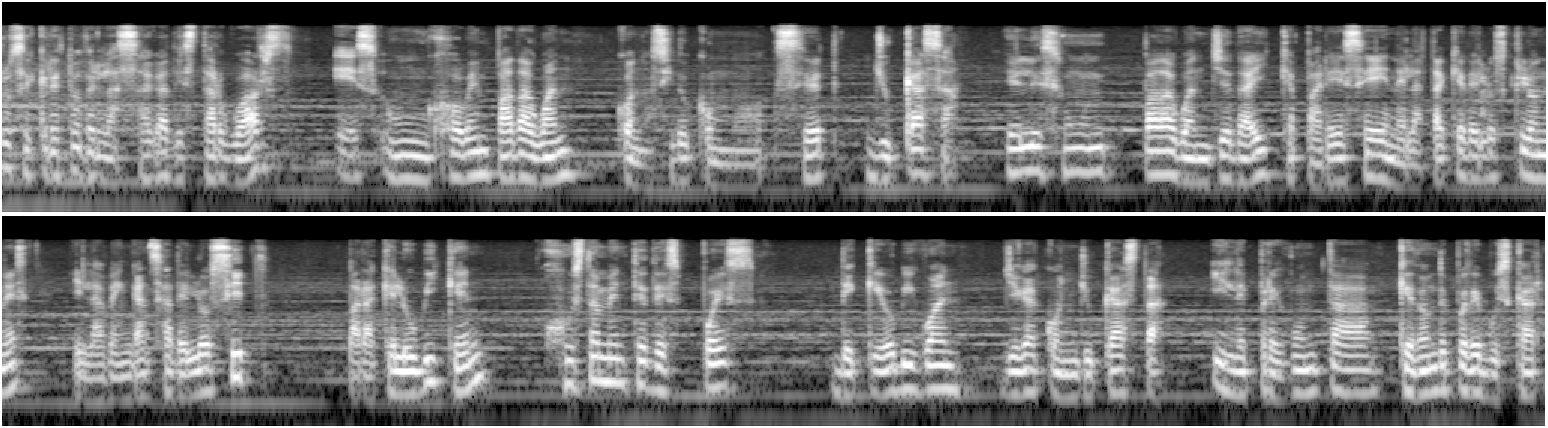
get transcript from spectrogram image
Otro secreto de la saga de Star Wars es un joven Padawan conocido como Seth Yukasa. Él es un Padawan Jedi que aparece en el ataque de los clones y la venganza de los Sith. Para que lo ubiquen, justamente después de que Obi-Wan llega con Yukasta y le pregunta que dónde puede buscar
